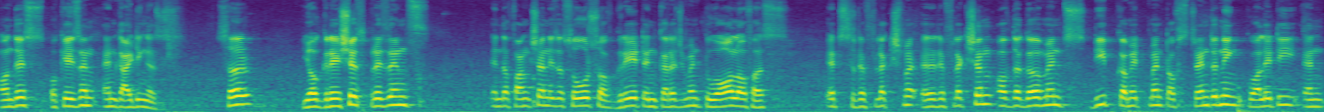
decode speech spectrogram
on this occasion and guiding us. Sir, your gracious presence in the function is a source of great encouragement to all of us its uh, reflection of the government's deep commitment of strengthening quality and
